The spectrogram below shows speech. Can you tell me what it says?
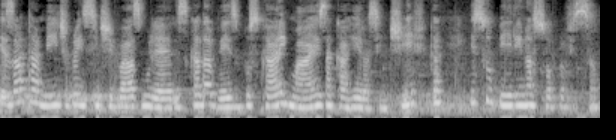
exatamente para incentivar as mulheres cada vez buscarem mais a carreira científica e subirem na sua profissão.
